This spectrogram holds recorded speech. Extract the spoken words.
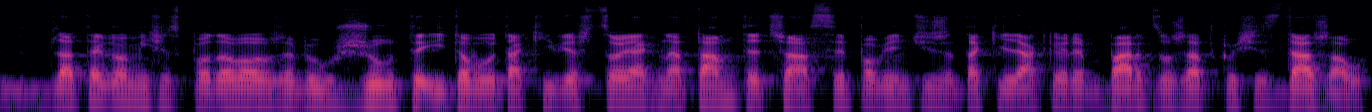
dlatego mi się spodobał, że był żółty i to był taki, wiesz co, jak na tamte czasy, powiem ci, że taki lakier bardzo rzadko się zdarzał,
